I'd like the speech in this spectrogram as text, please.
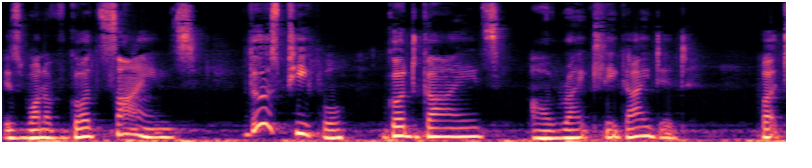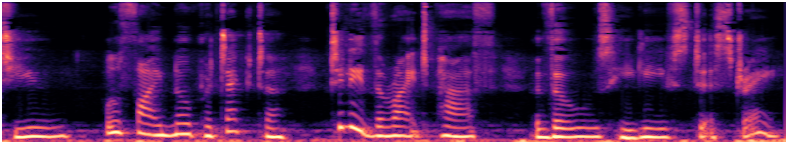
is one of God's signs. Those people God guides are rightly guided. But you will find no protector to lead the right path those he leaves to astray.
